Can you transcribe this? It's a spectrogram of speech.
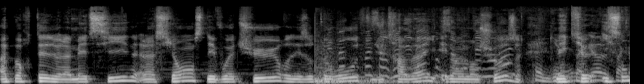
apporté de la médecine, la science, des voitures, des autoroutes, du travail, énormément de choses, mais qu'ils sont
